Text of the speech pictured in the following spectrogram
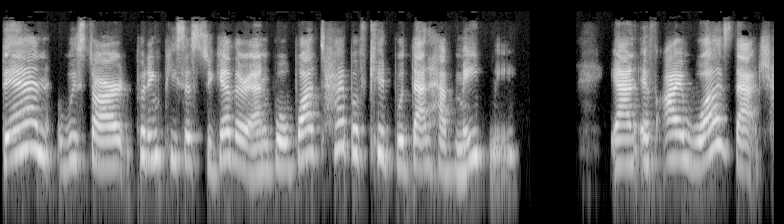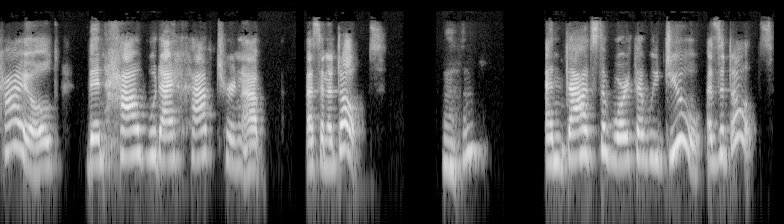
Then we start putting pieces together and, well, what type of kid would that have made me? And if I was that child, then how would I have turned up as an adult? Mm-hmm. And that's the work that we do as adults.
